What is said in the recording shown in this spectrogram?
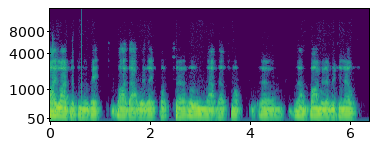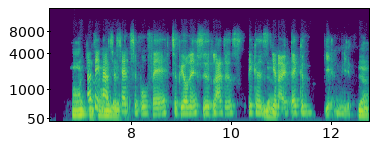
high ladders, I'm a bit like that with it. But uh, other than that, that's not. Um, I'm fine with everything else. Heights I think that's with. a sensible fear, to be honest. Ladders, because yeah. you know they could. Yeah, yeah.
